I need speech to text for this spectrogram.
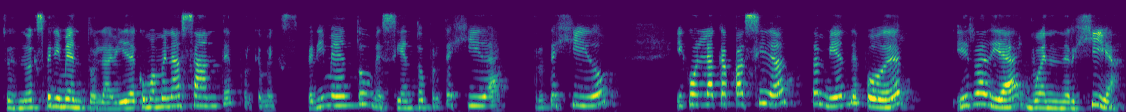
Entonces no experimento la vida como amenazante porque me experimento, me siento protegida, protegido y con la capacidad también de poder irradiar buena energía.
